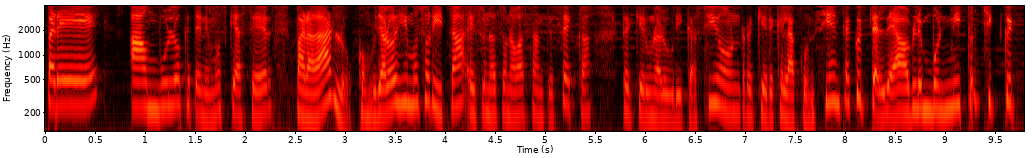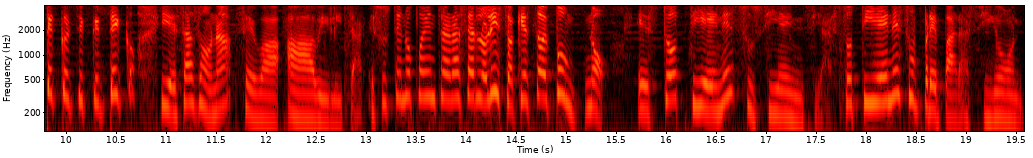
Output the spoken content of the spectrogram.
preámbulo que tenemos que hacer para darlo. Como ya lo dijimos ahorita, es una zona bastante seca, requiere una lubricación, requiere que la consienta, que usted le hablen bonito, chiquiteco, chiquiteco, y esa zona se va a habilitar. Eso usted no puede entrar a hacerlo, listo, aquí estoy, pum, no esto tiene su ciencia, esto tiene su preparación.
